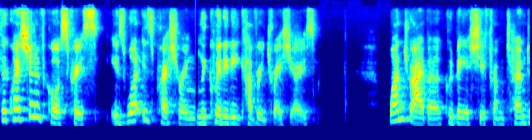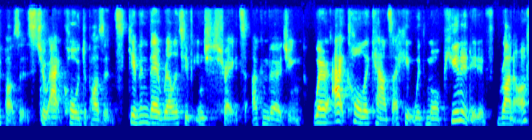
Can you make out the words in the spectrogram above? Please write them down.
The question, of course, Chris, is what is pressuring liquidity coverage ratios? One driver could be a shift from term deposits to at call deposits, given their relative interest rates are converging, where at call accounts are hit with more punitive runoff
